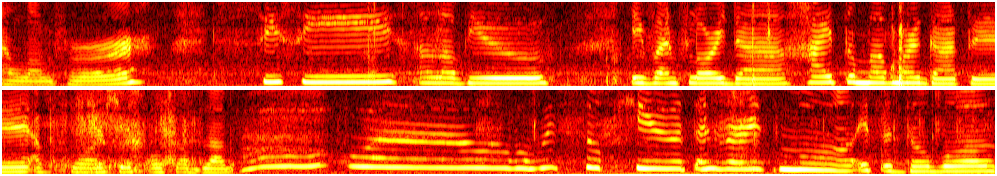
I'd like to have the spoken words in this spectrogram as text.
I love her. Sisi I love you. Eva in Florida hi to Mav Margate. Of course she's also a blog oh, cute and very small. It's a double,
